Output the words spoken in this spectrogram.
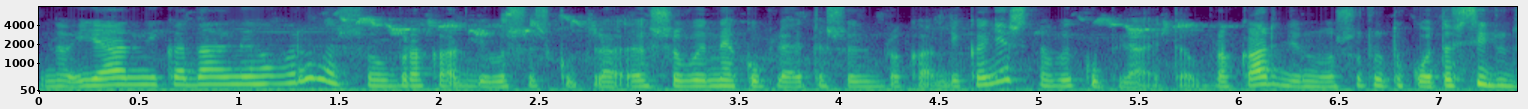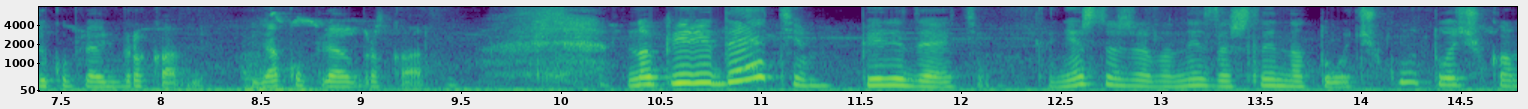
Ну, я ніколи не говорила, що в бракарді ви щось купляєте, що ви не купляєте щось в бракарді. Звісно, ви купляєте в бракарді, Ну що тут такого? Та всі люди купляють в бракарді. Я купляю в бракарді. Но перед этим, перед этим, звісно ж, вони зайшли на точку. Точка,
